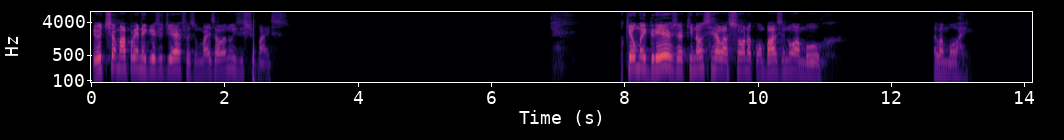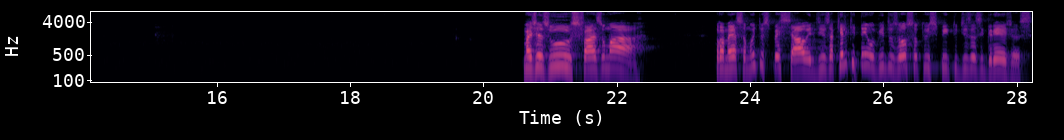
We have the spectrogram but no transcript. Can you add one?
Eu ia te chamar para ir na igreja de Éfeso, mas ela não existe mais. Porque uma igreja que não se relaciona com base no amor, ela morre. Mas Jesus faz uma promessa muito especial. Ele diz: Aquele que tem ouvidos, ouça o que o Espírito diz às igrejas.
